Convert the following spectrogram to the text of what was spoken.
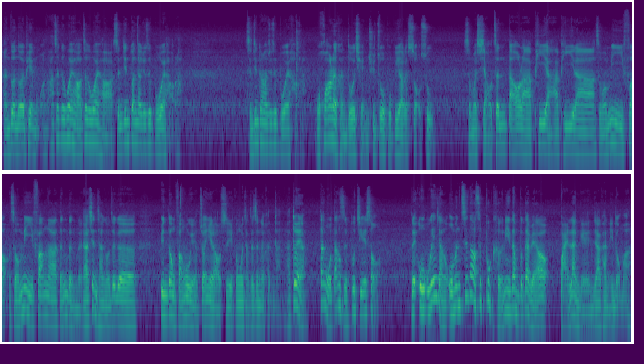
很多人都会骗我啊，这个会好，这个会好，神经断掉就是不会好了，神经断掉就是不会好了。我花了很多钱去做不必要的手术，什么小针刀啦、PRP 啦、什么秘方、什么秘方啊等等的。然后现场有这个运动防护员专业老师也跟我讲，这真的很难啊。对啊，但我当时不接受。对我，我跟你讲，我们知道是不可逆，但不代表要摆烂给人家看，你懂吗？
